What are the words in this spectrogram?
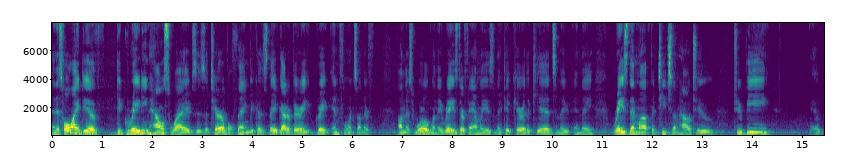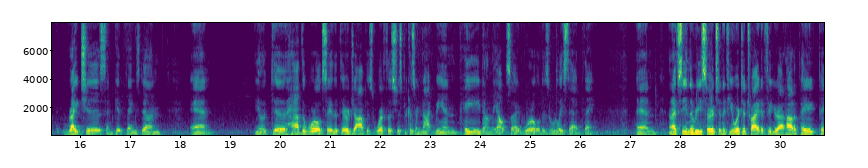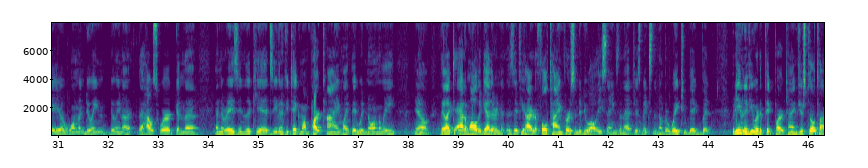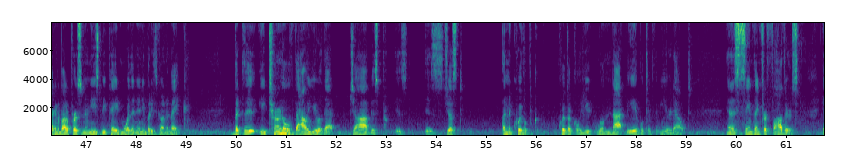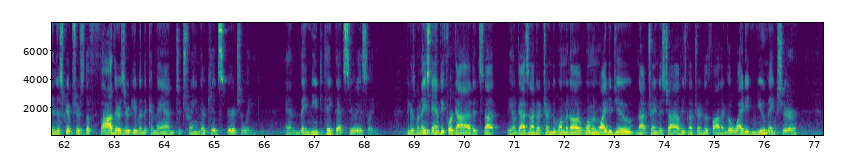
And this whole idea of degrading housewives is a terrible thing because they've got a very great influence on their on this world when they raise their families and they take care of the kids and they and they raise them up and teach them how to to be you know, righteous and get things done. And you know to have the world say that their job is worthless just because they're not being paid on the outside world is a really sad thing and and I've seen the research. And if you were to try to figure out how to pay pay a woman doing doing a, uh, the housework and the and the raising of the kids, even if you take them on part time like they would normally, you know, they like to add them all together, and as if you hired a full time person to do all these things, and that just makes the number way too big. But but even if you were to pick part times, you're still talking about a person who needs to be paid more than anybody's going to make. But the eternal value of that job is is is just unequivocal equivocal. You will not be able to figure it out. And it's the same thing for fathers. In the scriptures, the fathers are given the command to train their kids spiritually. And they need to take that seriously. Because when they stand before God, it's not, you know, God's not going to turn to the woman, oh, woman, why did you not train this child? He's going to turn to the father and go, why didn't you make sure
